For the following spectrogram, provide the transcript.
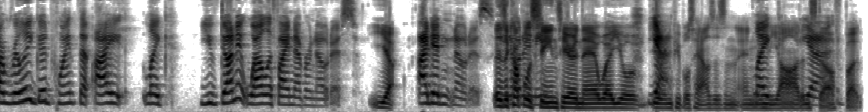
a really good point that I like you've done it well if I never noticed. Yeah. I didn't notice. There's You a couple of mean? scenes here and there where you're, you're in people's houses and, and in the yard and yeah. stuff, but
